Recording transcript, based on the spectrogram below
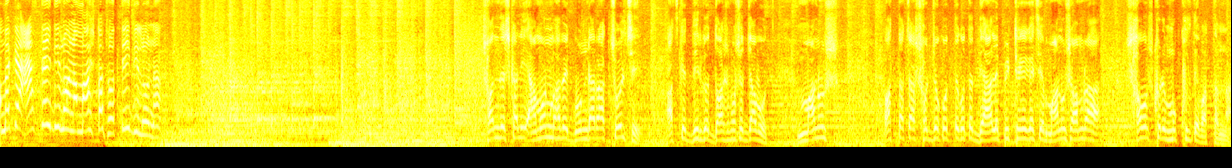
আমাকে আসতেই দিল না মাছটা ধরতেই দিল না। সন্দেশখালী এমনভাবে গুন্ডারাজ চলছে, আজকে দীর্ঘ দশ বছর যাবৎ। মানুষ অত্যাচার সহ্য করতে করতে দেয়ালে পিঠ থেকে গেছে, মানুষ আমরা সাহস করে মুখ খুলতে পারতাম না।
